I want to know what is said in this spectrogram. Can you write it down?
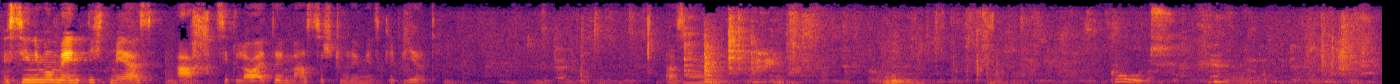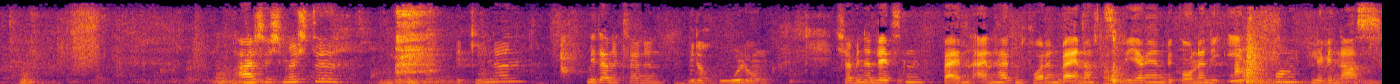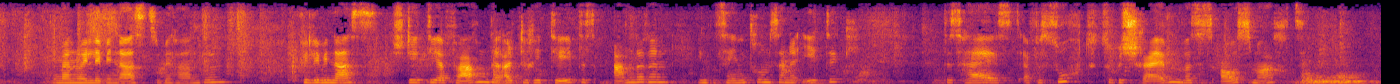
es sind im Moment nicht mehr als 80 Leute im Masterstudium inskribiert. Also gut. Also ich möchte beginnen mit einer kleinen Wiederholung. Ich habe in den letzten beiden Einheiten vor den Weihnachtsferien begonnen, die Ethik von Levinas, Emmanuel Levinas, zu behandeln. Für Levinas steht die Erfahrung der Alterität des anderen im Zentrum seiner Ethik. Das heißt, er versucht zu beschreiben, was es ausmacht,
